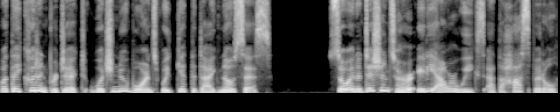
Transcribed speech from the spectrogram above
but they couldn't predict which newborns would get the diagnosis. So, in addition to her 80 hour weeks at the hospital,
